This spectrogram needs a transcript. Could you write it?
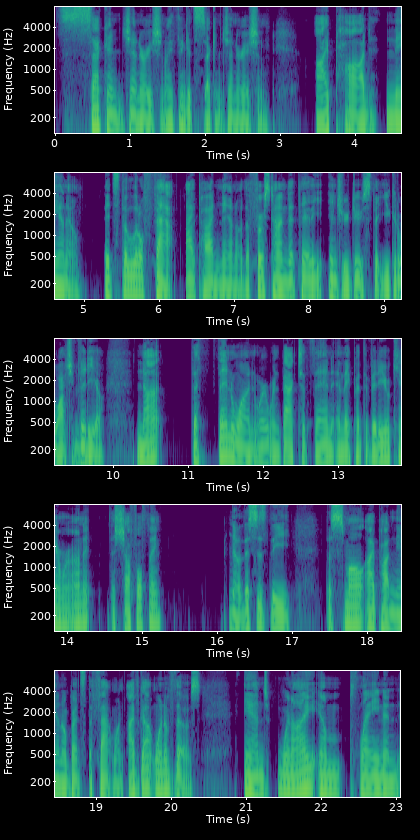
second generation, I think it's second generation iPod Nano. It's the little fat iPod Nano, the first time that they introduced that you could watch video, not the thin one where it went back to thin and they put the video camera on it, the shuffle thing. No, this is the the small iPod Nano, but it's the fat one. I've got one of those. And when I am playing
